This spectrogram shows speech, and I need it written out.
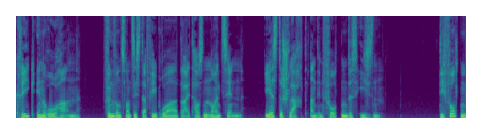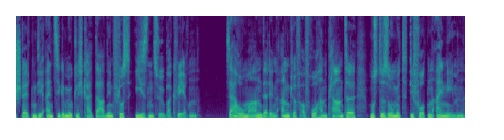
Krieg in Rohan 25. Februar 3019 Erste Schlacht an den Furten des Isen. Die Furten stellten die einzige Möglichkeit dar, den Fluss Isen zu überqueren. Saruman, der den Angriff auf Rohan plante, musste somit die Furten einnehmen.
